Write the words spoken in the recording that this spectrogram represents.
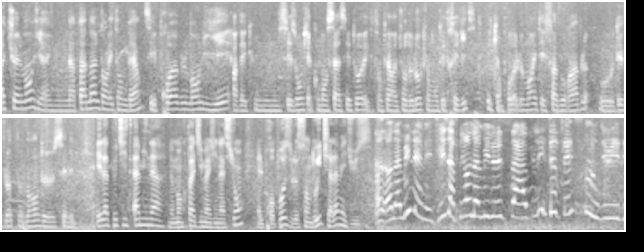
Actuellement, il y en a pas mal dans les temps de Berne. C'est probablement lié avec une saison qui a commencé assez tôt avec des températures de l'eau qui ont monté très vite et qui ont probablement été favorables au développement de ces méduses. Et la petite Amina ne manque pas d'imagination. Elle propose le sandwich à la méduse. On a mis les méduses, après on a mis le sable et ça fait sandwich.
